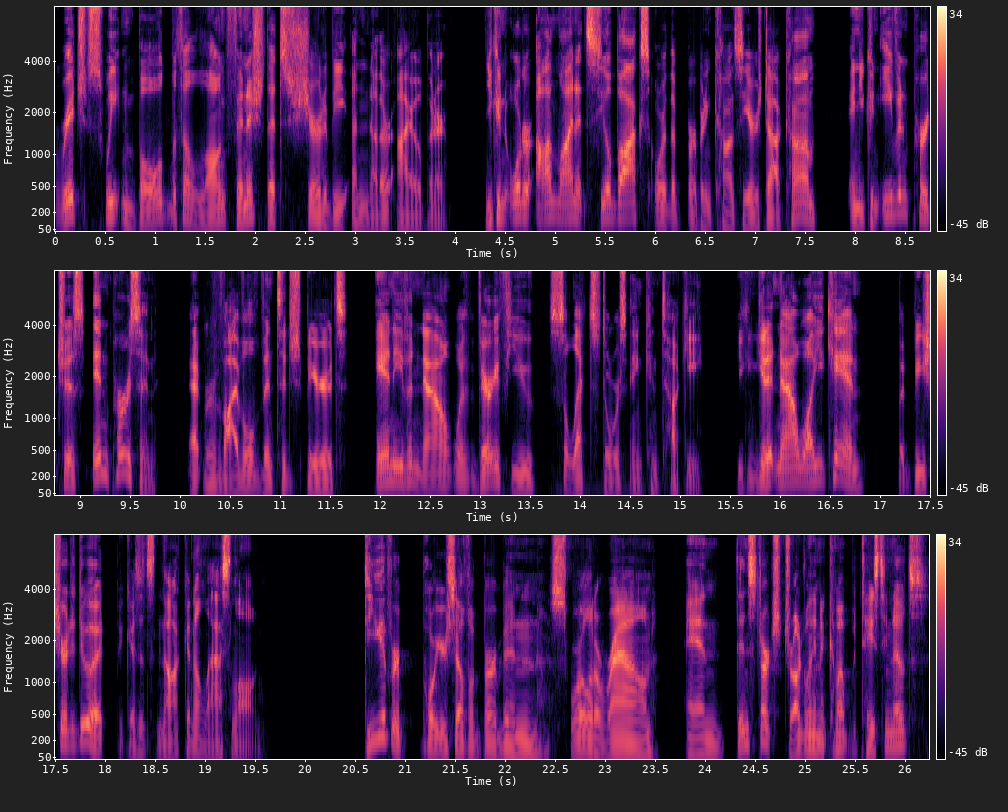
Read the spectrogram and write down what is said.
Rich, sweet, and bold with a long finish that's sure to be another eye opener. You can order online at Seelbach's or thebourbonconcierge.com, and you can even purchase in person at Revival Vintage Spirits, and even now with very few select stores in Kentucky. You can get it now while you can, but be sure to do it because it's not going to last long. Do you ever pour yourself a bourbon, swirl it around, and then start struggling to come up with tasting notes?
